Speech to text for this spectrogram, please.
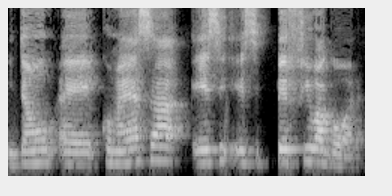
Então, é, começa esse, esse perfil agora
